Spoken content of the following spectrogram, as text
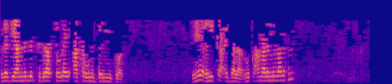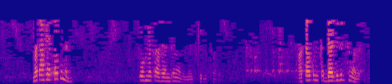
ስለዚህ ያንን ልብስ እግራቸው ላይ አስረው ነበር የሚጓዙ። ይሄ ሪቃ ይባላል። ሩቃ ማለት ምን ማለት ነው? መጣፊያ አታውቁም እንዴ? ጽሁፍ መጻፊያ እንትን አይደለም እስክሪብቶ አታውቁም? ቅዳጅ ልብስ ማለት ነው።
